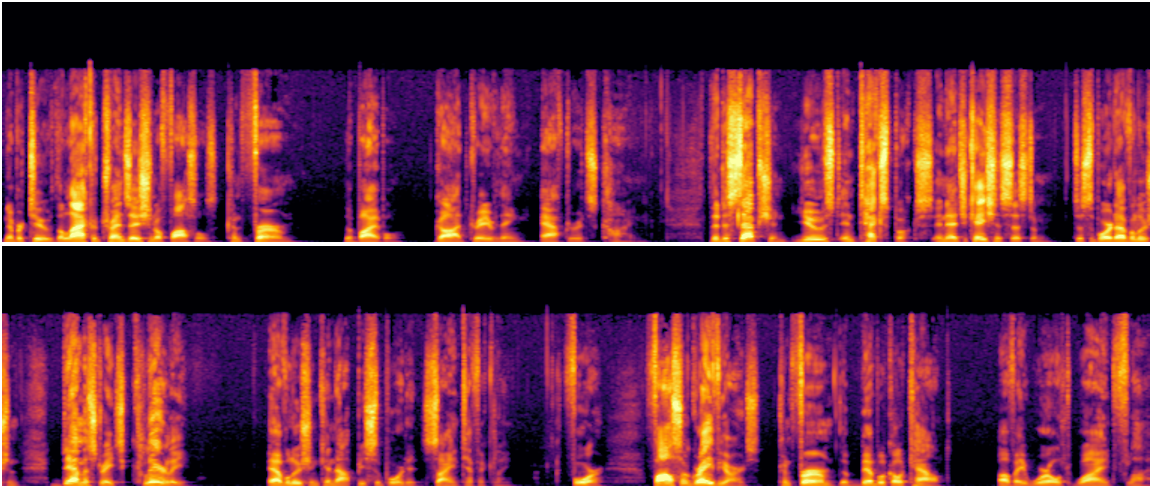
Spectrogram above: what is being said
Number two, the lack of transitional fossils confirm the Bible. God created everything after its kind. The deception used in textbooks in education system to support evolution demonstrates clearly evolution cannot be supported scientifically. Four, fossil graveyards confirm the biblical account of a worldwide flood.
